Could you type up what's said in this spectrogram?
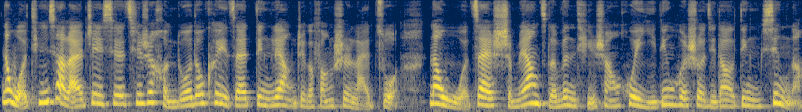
那我听下来这些其实很多都可以在定量这个方式来做。那我在什么样子的问题上会一定会涉及到定性呢？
